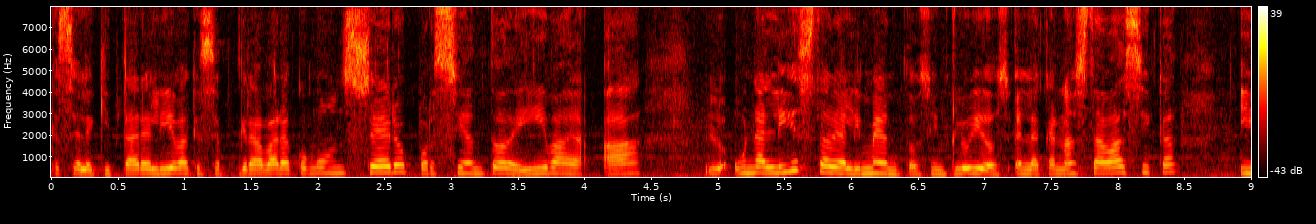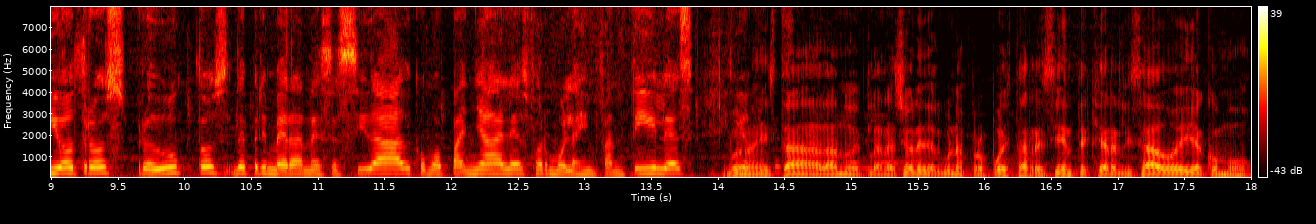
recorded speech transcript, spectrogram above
que se le quitara el IVA, que se grabara con un 0% de IVA a una lista de alimentos incluidos en la canasta básica y otros productos de primera necesidad como pañales, fórmulas infantiles. Bueno, ahí está dando declaraciones de algunas propuestas recientes que ha realizado ella como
